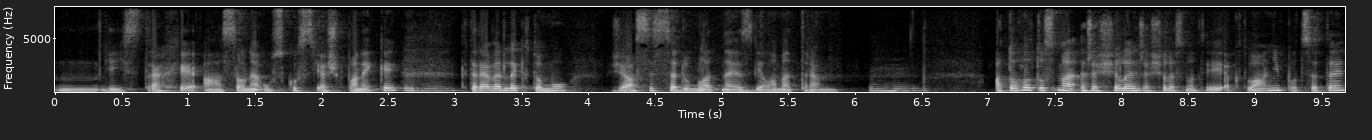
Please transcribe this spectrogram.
mm, její strachy a silné úzkosti až paniky, mm-hmm. které vedly k tomu, že asi sedm let nejezdila metrem. Mm-hmm. A tohle to jsme řešili, řešili jsme ty aktuální pocity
